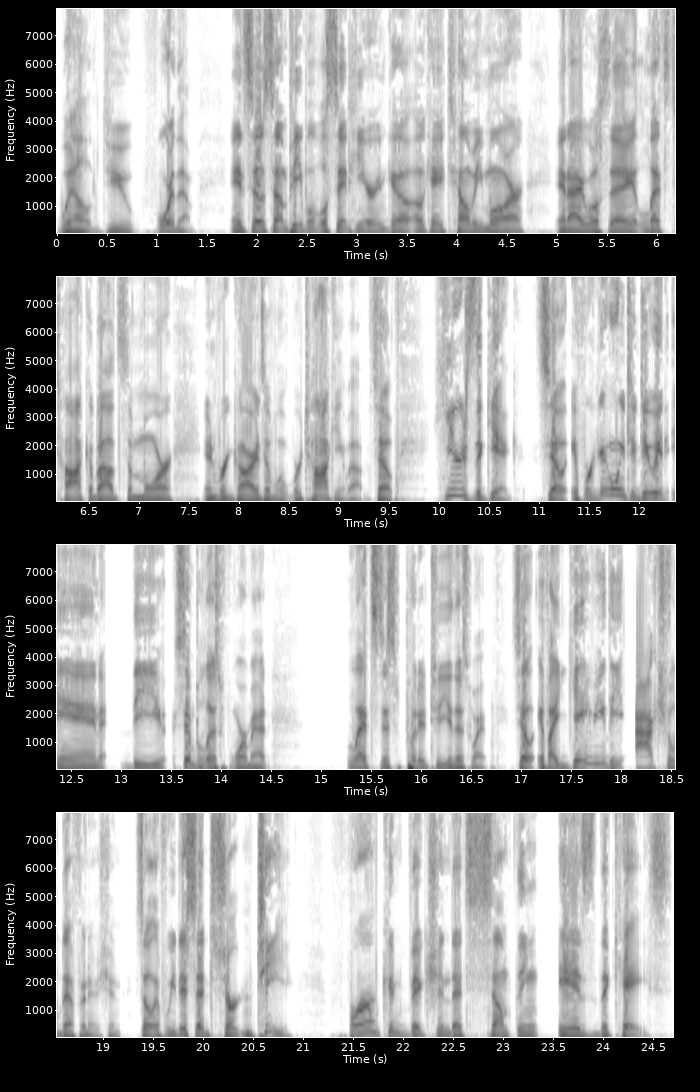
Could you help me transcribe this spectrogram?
will do for them. And so some people will sit here and go okay tell me more and i will say let's talk about some more in regards of what we're talking about. So here's the gig. So if we're going to do it in the simplest format let's just put it to you this way. So if i gave you the actual definition so if we just said certainty firm conviction that something is the case.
